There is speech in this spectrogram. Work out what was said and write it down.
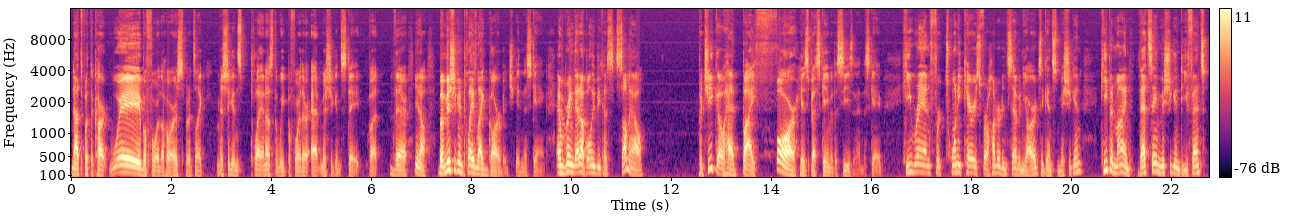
not to put the cart way before the horse, but it's like Michigan's playing us the week before they're at Michigan State, but they're you know, but Michigan played like garbage in this game, and we bring that up only because somehow Pacheco had by far his best game of the season in this game. He ran for 20 carries for 107 yards against Michigan. Keep in mind, that same Michigan defense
